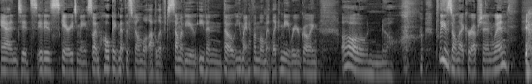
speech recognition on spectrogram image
and it's it is scary to me. So I'm hoping that this film will uplift some of you, even though you might have a moment like me where you're going, "Oh no, please don't let corruption win." Yeah.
